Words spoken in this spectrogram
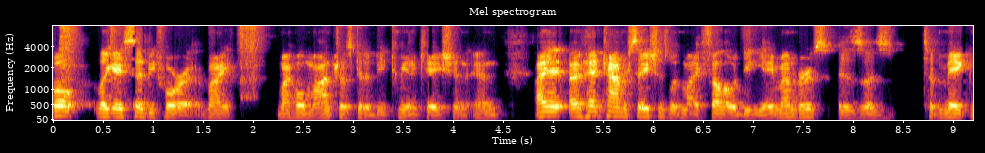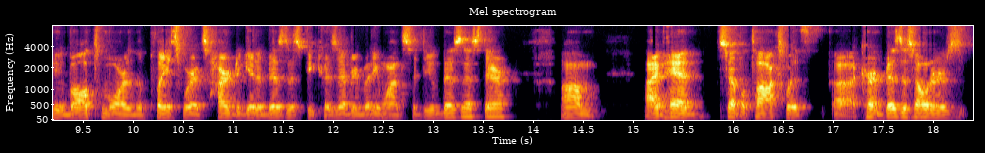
Well, like I said before, my my whole mantra is going to be communication, and I I've had conversations with my fellow DDA members is is to make New Baltimore the place where it's hard to get a business because everybody wants to do business there. Um, I've had several talks with uh, current business owners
